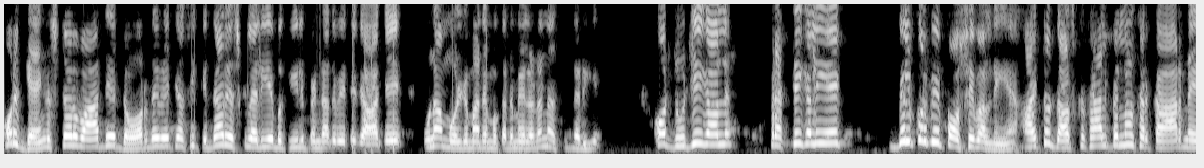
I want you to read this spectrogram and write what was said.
ਔਰ ਗੈਂਗਸਟਰਵਾਦ ਦੇ ਦੌਰ ਦੇ ਵਿੱਚ ਅਸੀਂ ਕਿੱਦਾਂ ਰਿਸਕ ਲੈ ਲਈਏ ਵਕੀਲ ਪਿੰਡਾਂ ਦੇ ਵਿੱਚ ਜਾ ਕੇ, ਉਹਨਾਂ ਮੁਲਜ਼ਮਾਂ ਦੇ ਮੁਕੱਦਮੇ ਲੜਨ ਅਸੀਂ ਲੜੀਏ। ਔਰ ਦੂਜੀ ਗੱਲ ਪ੍ਰੈਕਟੀਕਲੀ ਇਹ ਬਿਲਕੁਲ ਵੀ ਪੋਸੀਬਲ ਨਹੀਂ ਹੈ। ਅੱਜ ਤੋਂ 10 ਕੁ ਸਾਲ ਪਹਿਲਾਂ ਸਰਕਾਰ ਨੇ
